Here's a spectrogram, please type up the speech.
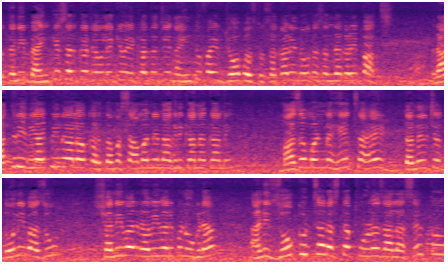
त्यांनी बँकेसारखं ठेवलं किंवा एखादं जे नाईन टू फाईव्ह जॉब असतो सकाळी नऊ ते संध्याकाळी पाच. रात्री व्ही आय पी न अलाव करता मग सामान्य नागरिकांना का नाही? माझं म्हणणं हेच आहे टनेलच्या दोन्ही बाजू शनिवार रविवार पण उघडा आणि जो कुठचा रस्ता पूर्ण झाला असेल तो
